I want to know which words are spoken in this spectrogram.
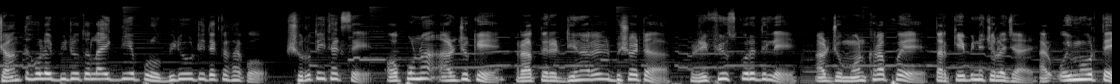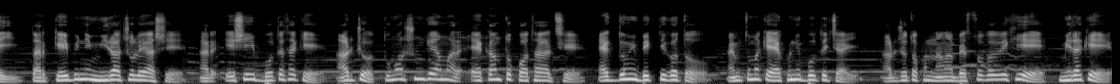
জানতে হলে ভিডিওতে লাইক দিয়ে পুরো ভিডিওটি দেখতে থাকো। শুরুতেই থাকছে অপনা আর্যকে রাতের ডিনারের বিষয়টা রিফিউজ করে দিলে আর্য মন খারাপ হয়ে তার কেবিনে চলে যায়। আর ওই মুহূর্তেই তার কেবিনে মীরা চলে আসে। আর এসেই বলতে থাকে, আর্য, তোমার সঙ্গে আমার একান্ত কথা আছে। একদমই ব্যক্তিগত। আমি তোমাকে এখনই বলতে চাই। আর্য তখন নানা ব্যস্ততা দেখিয়ে মীরাকে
